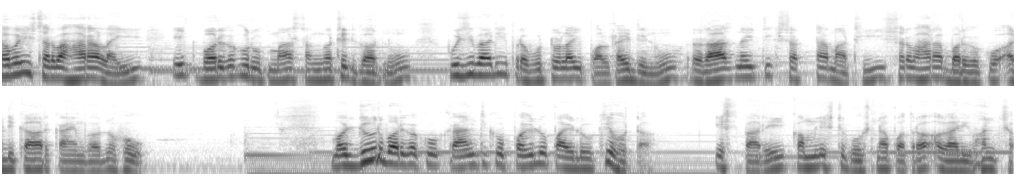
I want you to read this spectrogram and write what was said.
सबै सर्वहारालाई एक वर्गको रूपमा सङ्गठित गर्नु पुँजीवादी प्रभुत्वलाई पल्टाइदिनु र राजनैतिक सत्तामाथि सर्वहारा वर्गको अधिकार कायम गर्नु हो। मजदुर वर्गको क्रान्तिको पहिलो पाइलो के हो त? यसबारे कम्युनिस्ट घोषणापत्र अगाडि भन्छ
